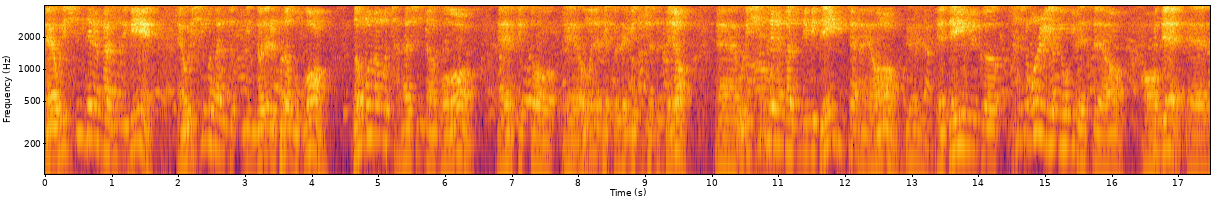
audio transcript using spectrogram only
예, 우리 신세령 가수님이 예, 우리 신부사님 노래를 들어보고 너무너무 잘하신다고 예, 이렇게 또 예, 어머니 댓글 남겨주셨는데요. 예, 우리 신세령 가수님이 내일 있잖아요. 네. 예, 내일 그 사실 오늘 여기 오기로 했어요. 어. 근데 예,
